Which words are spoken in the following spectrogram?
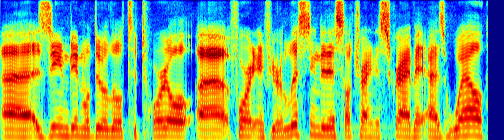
uh, zoomed in. We'll do a little tutorial uh, for it. And if you're listening to this, I'll try and describe it as well.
